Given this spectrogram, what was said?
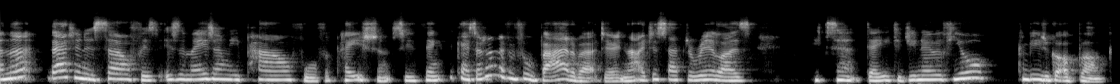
And that, that in itself is, is amazingly powerful for patients who think, okay, so I don't to feel bad about doing that. I just have to realize it's outdated. You know, if your computer got a bug,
